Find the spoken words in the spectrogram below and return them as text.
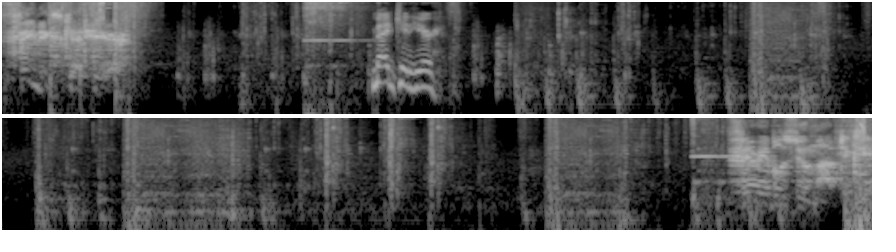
Phoenix kit here. Medkit here. Variable zoom optics here.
